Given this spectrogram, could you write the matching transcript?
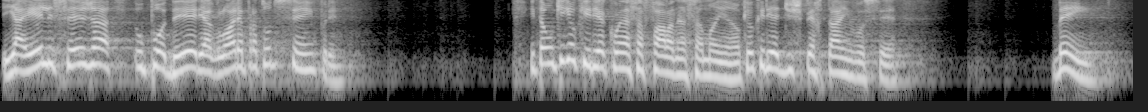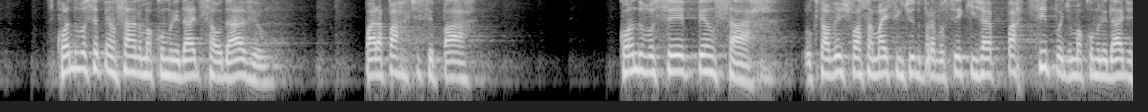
E a Ele seja o poder e a glória para todo sempre. Então, o que eu queria com essa fala nessa manhã? O que eu queria despertar em você? Bem, quando você pensar numa comunidade saudável para participar, quando você pensar o que talvez faça mais sentido para você que já participa de uma comunidade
